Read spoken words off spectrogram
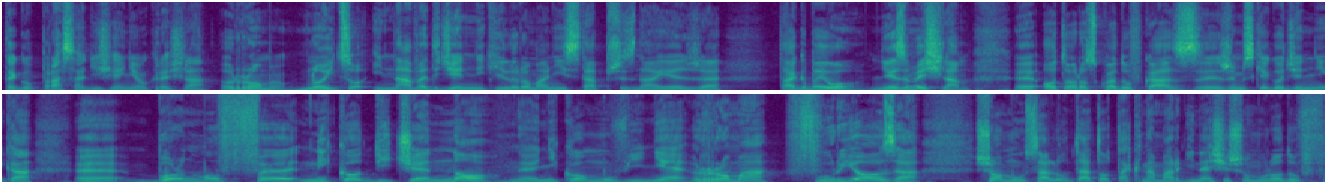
tego prasa dzisiaj nie określa Romę. No i co? I nawet dziennik Il Romanista przyznaje, że tak było, nie zmyślam. E, oto rozkładówka z rzymskiego dziennika. E, Bournemouth, e, Nico dice no. Nico mówi nie, Roma furioza. Szomu saluta, to tak na marginesie Szomurodów,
